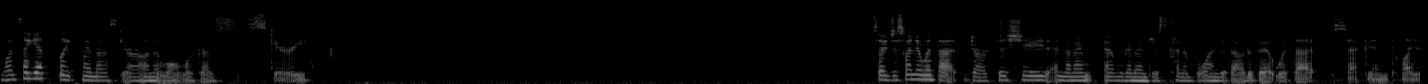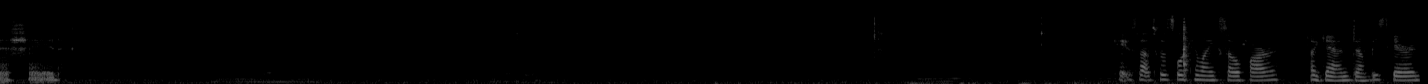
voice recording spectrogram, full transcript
Once I get like my mascara on, it won't look as scary. So I just went in with that darkest shade and then I'm, I'm gonna just kind of blend it out a bit with that second lightest shade. Okay, so that's what it's looking like so far. Again, don't be scared.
